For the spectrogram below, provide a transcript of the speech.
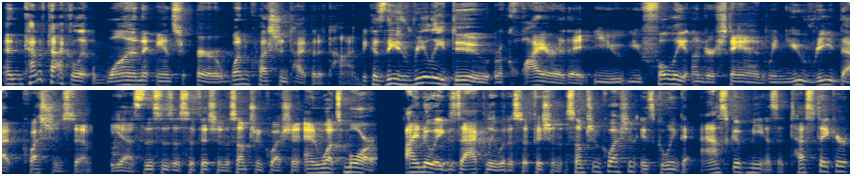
and kind of tackle it one answer or one question type at a time because these really do require that you you fully understand when you read that question stem yes this is a sufficient assumption question and what's more I know exactly what a sufficient assumption question is going to ask of me as a test taker,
